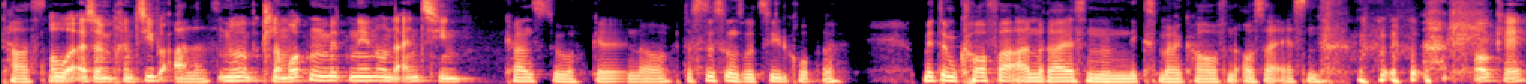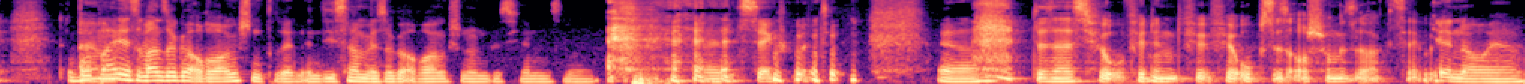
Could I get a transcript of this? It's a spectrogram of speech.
Tassen. Oh, also im Prinzip alles. Nur Klamotten mitnehmen und einziehen. Kannst du, genau. Das ist unsere Zielgruppe mit dem Koffer anreißen und nichts mehr kaufen, außer Essen. okay. Wobei, ähm, es waren sogar Orangen drin. In dies haben wir sogar Orangen und ein bisschen so. Sehr gut. Ja. Das heißt, für, für, den, für, für Obst ist auch schon gesorgt. Sehr gut. Genau, ja.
